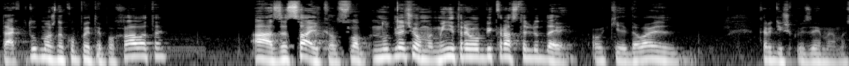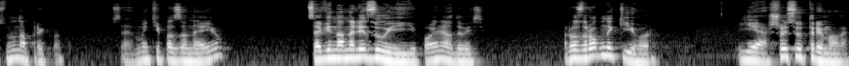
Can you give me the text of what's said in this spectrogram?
Так, тут можна купити, похавати. А, The Cycle. Слаб. Ну для чого? Мені треба обікрасти людей. Окей, давай крадіжкою займемось. Ну, наприклад. Все, ми типа за нею. Це він аналізує її, поняв? Дивись. Розробник ігор. Є, щось отримали.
